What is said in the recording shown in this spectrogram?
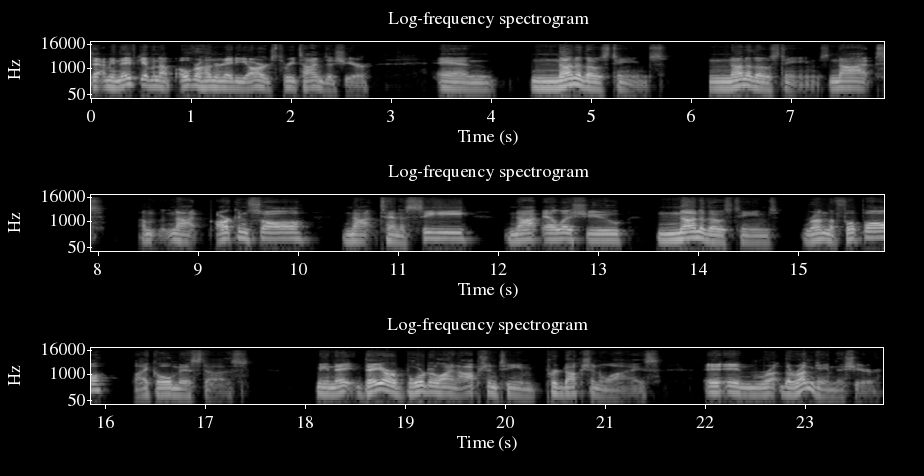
they, I mean they've given up over 180 yards three times this year, and none of those teams, none of those teams, not um, not Arkansas, not Tennessee, not LSU, none of those teams run the football like Ole Miss does. I mean, they they are borderline option team production wise in, in the run game this year,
